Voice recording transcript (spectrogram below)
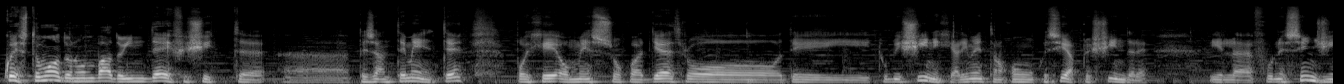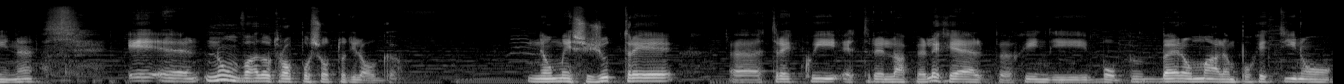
questo modo non vado in deficit pesantemente poiché ho messo qua dietro dei tubicini che alimentano comunque sia a prescindere il Furnace Engine e eh, non vado troppo sotto di log. Ne ho messi giù tre eh, tre qui e tre là per le kelp quindi boh, bene o male un pochettino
